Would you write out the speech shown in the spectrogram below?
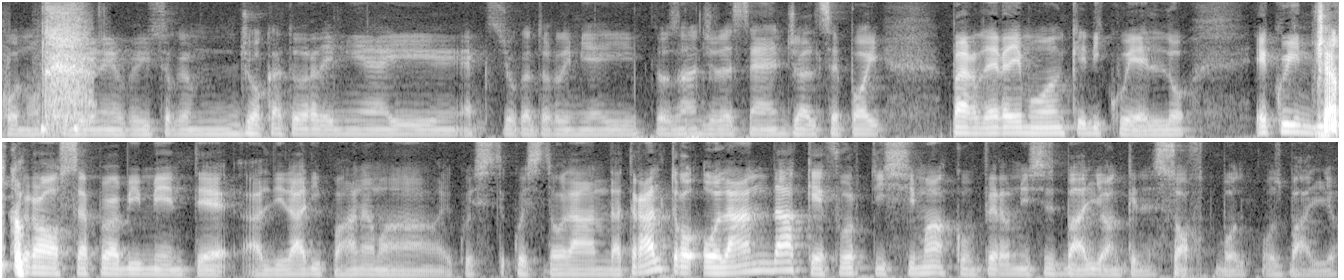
Conosco bene, visto che è un giocatore dei miei, ex giocatore dei miei Los Angeles Angels e poi parleremo anche di quello. E quindi certo. Rossa probabilmente al di là di Panama quest- questa Olanda. Tra l'altro Olanda che è fortissima, confermi se sbaglio, anche nel softball, o sbaglio?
